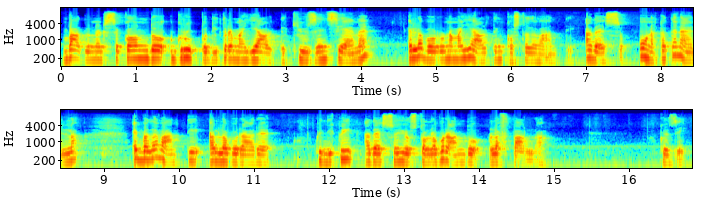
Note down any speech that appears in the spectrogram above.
Vado nel secondo gruppo di 3 maglie alte chiuse insieme e lavoro una maglia alta in costa davanti. Adesso una catenella e vado avanti a lavorare quindi qui adesso io sto lavorando la spalla. Così.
